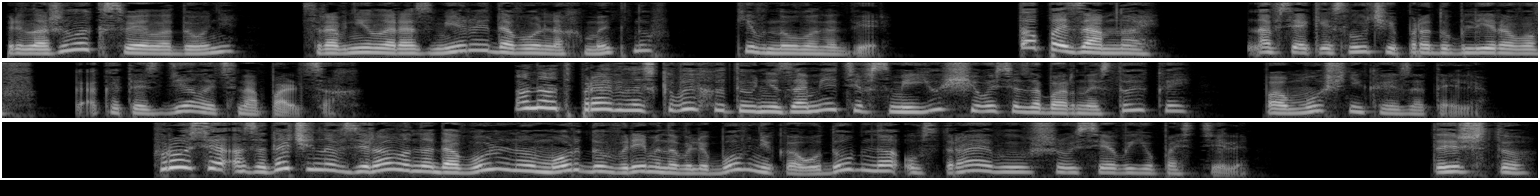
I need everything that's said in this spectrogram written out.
приложила к своей ладони, сравнила размеры и, довольно хмыкнув, кивнула на дверь. «Топай за мной!» на всякий случай продублировав, как это сделать на пальцах. Она отправилась к выходу, не заметив смеющегося за барной стойкой помощника из отеля. Фрося озадаченно взирала на довольную морду временного любовника, удобно устраивавшегося в ее постели. «Ты что,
